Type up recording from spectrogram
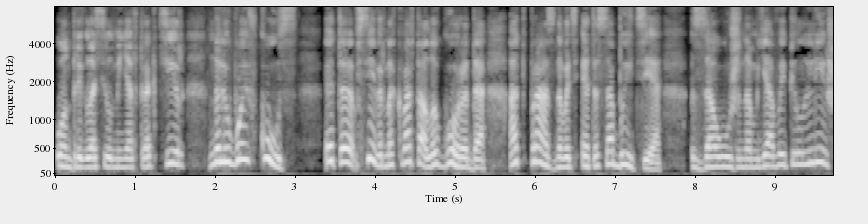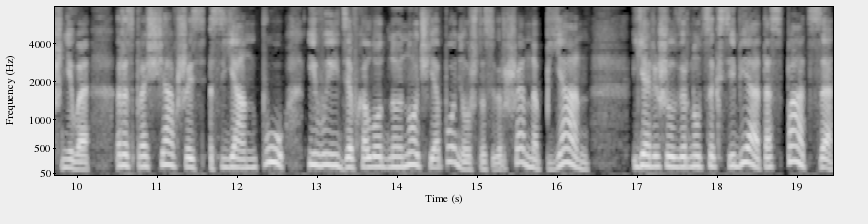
Он пригласил меня в трактир на любой вкус. Это в северных кварталах города. Отпраздновать это событие. За ужином я выпил лишнего. Распрощавшись с Ян Пу и выйдя в холодную ночь, я понял, что совершенно пьян. Я решил вернуться к себе, отоспаться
